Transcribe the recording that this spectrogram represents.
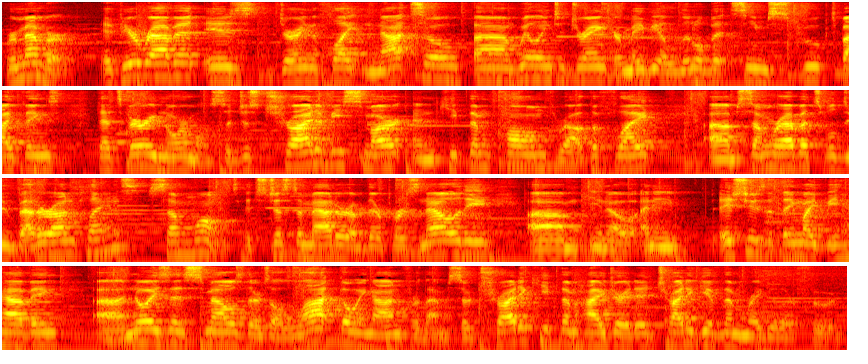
Remember, if your rabbit is during the flight not so uh, willing to drink or maybe a little bit seems spooked by things, that's very normal. So just try to be smart and keep them calm throughout the flight. Um, some rabbits will do better on planes, some won't. It's just a matter of their personality, um, you know, any issues that they might be having, uh, noises, smells, there's a lot going on for them. So try to keep them hydrated, try to give them regular food.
